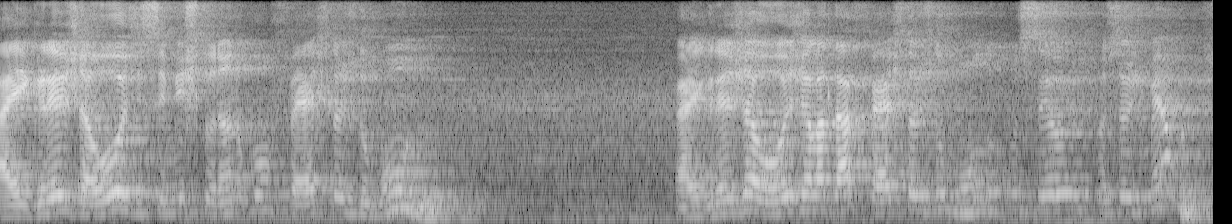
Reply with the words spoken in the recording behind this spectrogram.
a igreja hoje se misturando com festas do mundo. A igreja hoje ela dá festas do mundo para os seus, para os seus membros.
